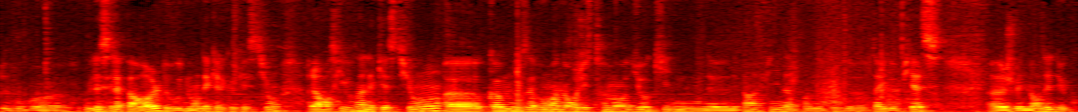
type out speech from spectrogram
de vous euh, laisser la parole, de vous demander quelques questions. Alors en ce qui concerne les questions, euh, comme nous avons un enregistrement audio qui n'est pas infini d'un point de vue de taille de pièce, euh, je vais demander du coup,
